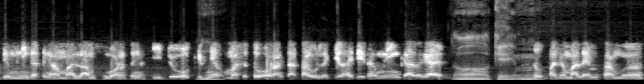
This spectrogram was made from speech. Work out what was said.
dia meninggal tengah malam, semua orang tengah tidur. Kiranya hmm. masa tu orang tak tahu lagi lah dia dah meninggal kan. Oh okey. Hmm. So pada malam sama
